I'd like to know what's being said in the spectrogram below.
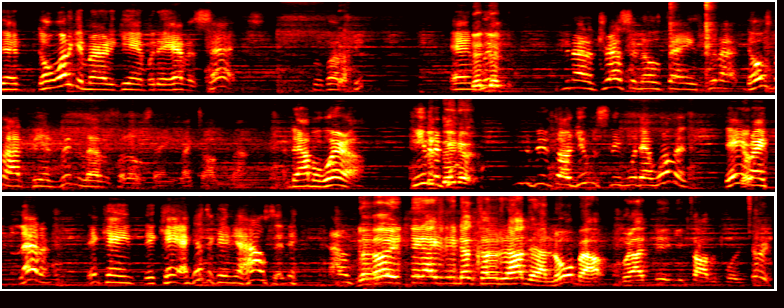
that don't want to get married again, but they having sex with other Yeah. people. And we, that- we're not addressing those things. We're not those not being written letters for those things, like talking about that I'm aware of. Even if, people, even if people thought you was sleeping with that woman, they ain't Yep. a letter. They came, they came, I guess they came to your house and I don't No, it ain't actually nothing comes out that I know about, but I did get called before the church,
